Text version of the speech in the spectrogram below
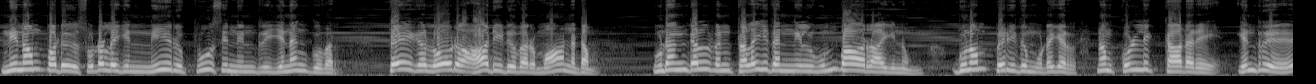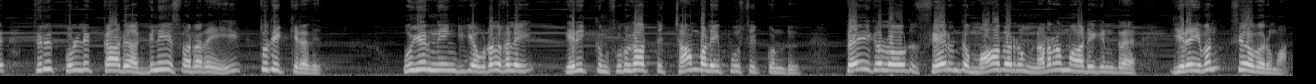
நினம்படு சுடலையின் நீரு பூசி நின்று இணங்குவர் பேய்களோடு ஆடிடுவர் மானடம் உணங்கள் வெண் தலைதன்னில் உண்பாராயினும் குணம் பெரிதும் உடையர் நம் கொள்ளிக்காடரே என்று திருக்கொள்ளிக்காடு அக்னீஸ்வரரை துதிக்கிறது. உயிர் நீங்கிய உடல்களை எரிக்கும் சுடுகாட்டுச் சாம்பலை பூசிக்கொண்டு பேய்களோடு சேர்ந்து மாபெரும் நடனமாடுகின்ற இறைவன் சிவபெருமான்.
